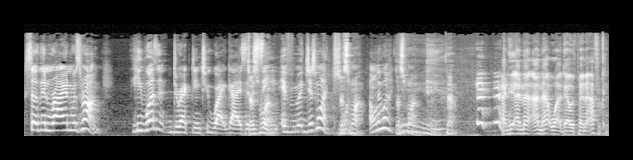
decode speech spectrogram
So then Ryan was wrong. He wasn't directing two white guys in Just a scene. one. If just one. Just one. Only one. Just one. No. And, he, and, that, and that white guy was playing an African.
